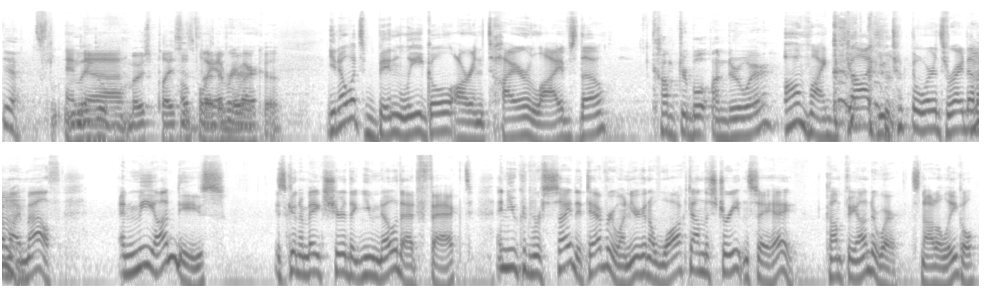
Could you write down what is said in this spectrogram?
Yeah. And, Legal uh, most places hopefully but everywhere. America. you know what's been legal our entire lives though Comfortable underwear. oh my god you took the words right out of my mouth and MeUndies is going to make sure that you know that fact and you could recite it to everyone you're going to walk down the street and say hey comfy underwear it's not illegal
